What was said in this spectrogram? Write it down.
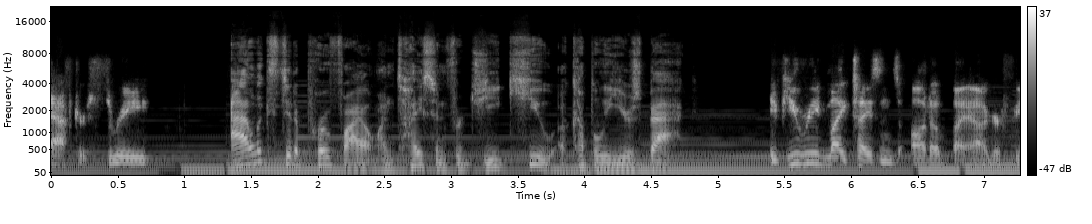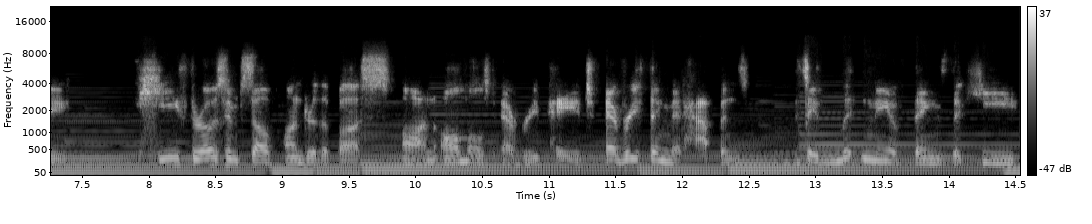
after three. Alex did a profile on Tyson for GQ a couple of years back. If you read Mike Tyson's autobiography, he throws himself under the bus on almost every page. Everything that happens, it's a litany of things that he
